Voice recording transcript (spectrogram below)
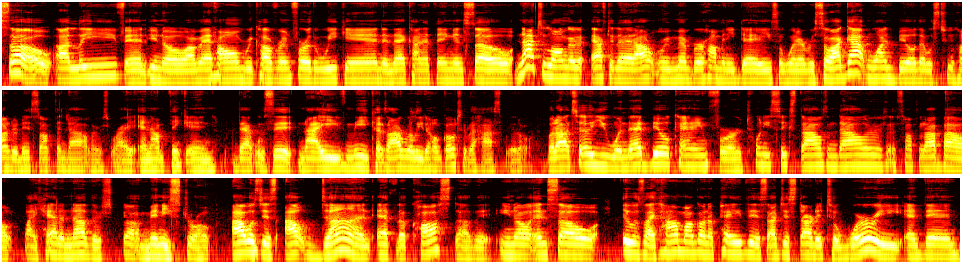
So I leave and, you know, I'm at home recovering for the weekend and that kind of thing. And so not too long after that, I don't remember how many days or whatever. So I got one bill that was 200 and something dollars, right? And I'm thinking that was it. Naive me because I really don't go to the hospital. But I'll tell you, when that bill came for $26,000, and something. I about like had another uh, mini stroke. I was just outdone at the cost of it, you know. And so it was like, how am I going to pay this? I just started to worry. And then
